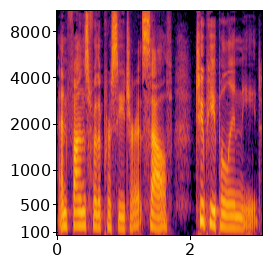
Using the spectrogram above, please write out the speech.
and funds for the procedure itself to people in need.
